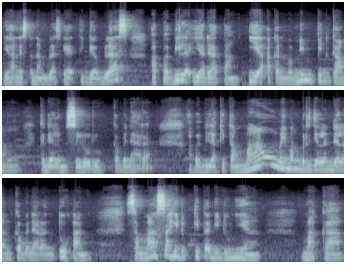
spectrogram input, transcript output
Yohanes 16 ayat 13, apabila ia datang, ia akan memimpin kamu ke dalam seluruh kebenaran. Apabila kita mau memang berjalan dalam kebenaran Tuhan, semasa hidup kita di dunia, maka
